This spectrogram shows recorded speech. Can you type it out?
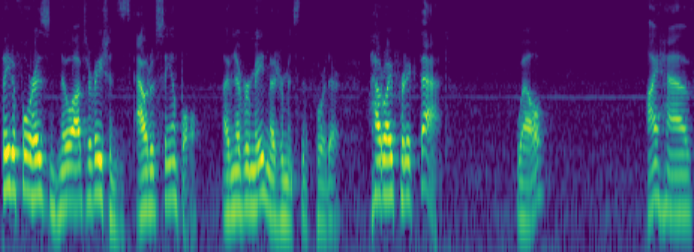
Theta four has no observations, it's out of sample. I've never made measurements before there. How do I predict that? Well, I have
